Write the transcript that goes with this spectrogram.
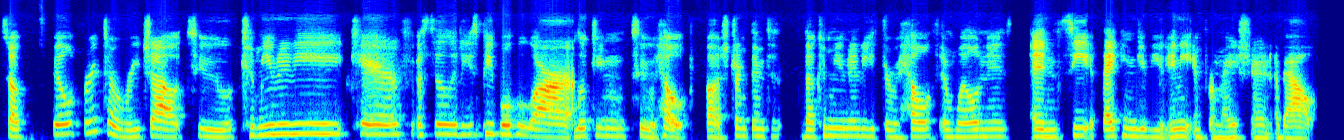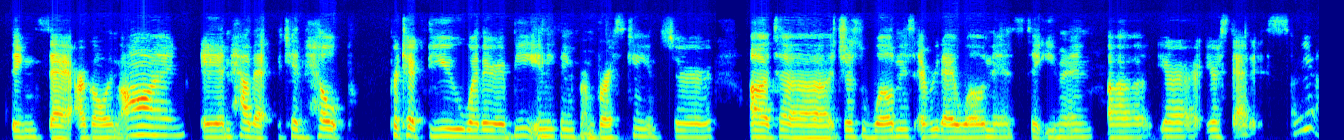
So feel free to reach out to community care facilities, people who are looking to help uh, strengthen the community through health and wellness. And see if they can give you any information about things that are going on and how that can help protect you, whether it be anything from breast cancer, uh, to just wellness, everyday wellness, to even uh, your your status. So yeah.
